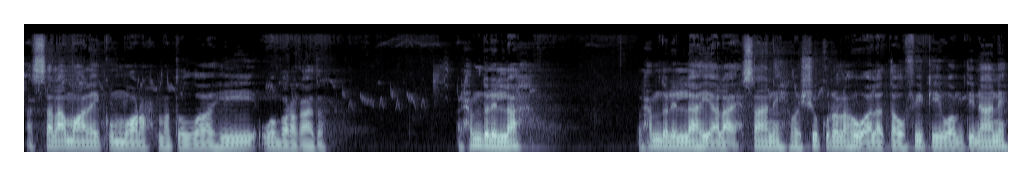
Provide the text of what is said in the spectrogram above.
Assalamualaikum warahmatullahi wabarakatuh. Alhamdulillah. Alhamdulillahi ala ihsanih wa syukru lahu ala taufiqi wa amtinanih.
